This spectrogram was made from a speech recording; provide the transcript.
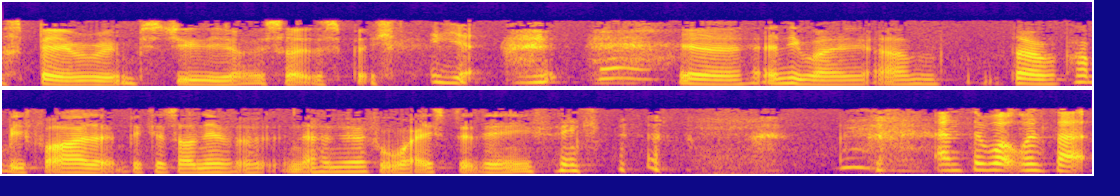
a spare room studio, so to speak. Yeah. yeah. Anyway, um, they probably fired it because I never, I never wasted anything. and so, what was that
